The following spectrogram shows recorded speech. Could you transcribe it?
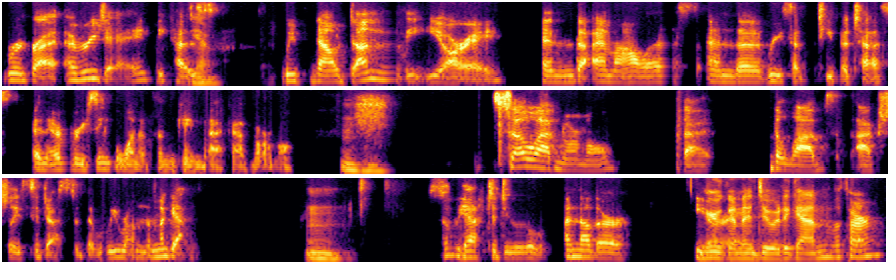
regret every day because Yeah. we've now done the ERA and the MLS and the receptiva test, and every single one of them came back abnormal. Mhm. So abnormal that the labs actually suggested that we run them again. Mm. So we have to do another. You're going to do it again with her?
